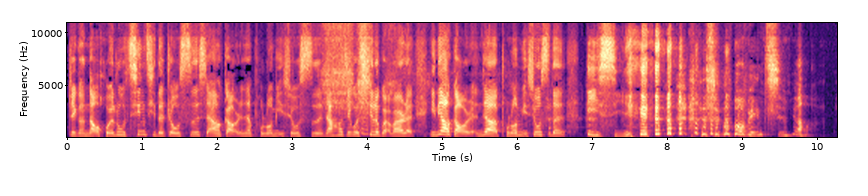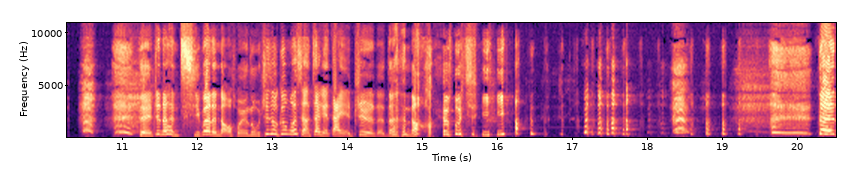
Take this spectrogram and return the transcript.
这个脑回路清奇的宙斯想要搞人家普罗米修斯，然后结果七了拐弯的一定要搞人家普罗米修斯的弟媳，莫名其妙。对，真的很奇怪的脑回路，这就跟我想嫁给大野智的的脑回路是一样的。但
